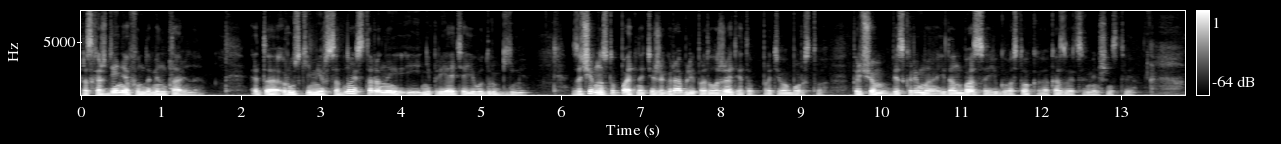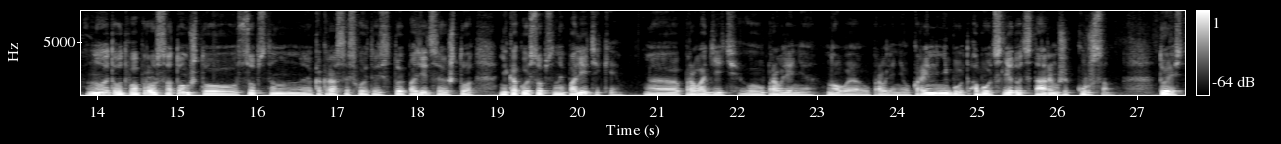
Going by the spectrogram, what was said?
Расхождение фундаментальное. Это русский мир с одной стороны и неприятие его другими – Зачем наступать на те же грабли и продолжать это противоборство? Причем без Крыма и Донбасса Юго-Восток оказывается в меньшинстве. Ну, это вот вопрос о том, что, собственно, как раз исходит из той позиции, что никакой собственной политики э, проводить управление, новое управление Украины не будет, а будет следовать старым же курсом. То есть,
